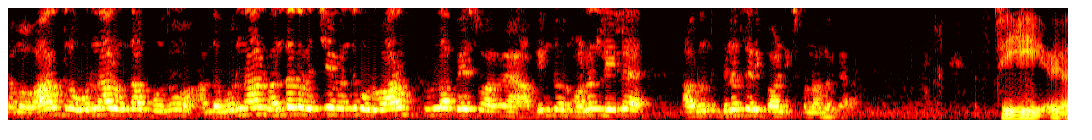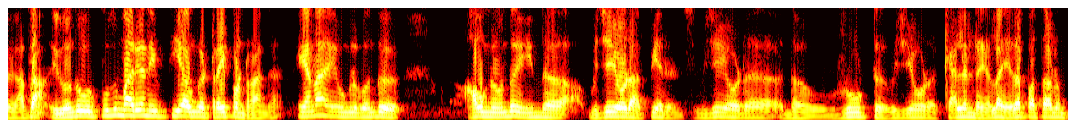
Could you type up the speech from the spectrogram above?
நம்ம வாரத்துல ஒரு நாள் வந்தா போதும். அந்த ஒரு நாள் வந்ததை வச்சே வந்து ஒரு வாரம் ஃபுல்லா பேசுவாங்க அப்படின்ற ஒரு மனநிலையில அவர் வந்து தினசரி பாலிடிக்ஸ் பண்ணாம இருக்காரு. சி அதான். இது வந்து ஒரு புது மாதிரியான யுக்தியை அவங்க ட்ரை பண்ணுறாங்க ஏன்னா இவங்களுக்கு வந்து அவங்க வந்து இந்த விஜயோட அப்பியரன்ஸ் விஜயோட இந்த ரூட்டு விஜயோட கேலண்டர் எல்லாம் எதை பார்த்தாலும்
